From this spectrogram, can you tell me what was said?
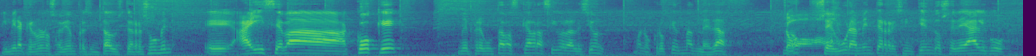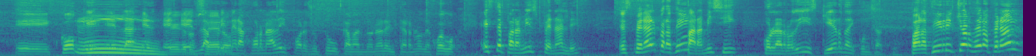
Y mira que no nos habían presentado este resumen. Eh, ahí se va Coque me preguntabas qué habrá sido la lesión. Bueno, creo que es más la edad. ¿no? Seguramente resintiéndose de algo. Eh, Coque es, la, mm, primera jornada y por eso tuvo que abandonar el terreno de juego. Este para mí es penal, ¿eh? ¿Es penal para ti? Para mí sí, con la rodilla izquierda hay contacto. ¿Para ti, Richard, era penal?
